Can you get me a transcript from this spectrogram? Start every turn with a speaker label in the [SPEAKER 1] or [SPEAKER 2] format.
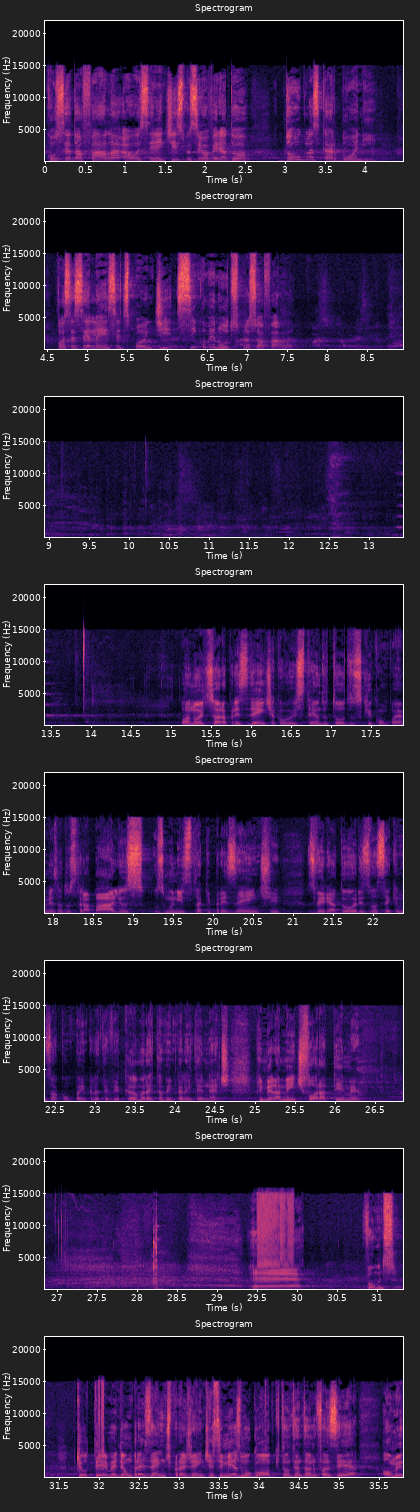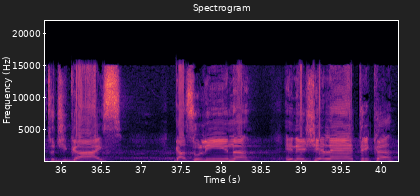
[SPEAKER 1] Concedo a fala ao excelentíssimo senhor vereador Douglas Carboni. Vossa Excelência dispõe de cinco minutos para sua fala.
[SPEAKER 2] Boa noite, senhora presidente. Eu estendo todos que compõem a mesa dos trabalhos, os munícipes aqui presentes, os vereadores, você que nos acompanha pela TV Câmara e também pela internet. Primeiramente, fora Temer. É, vamos, porque o Temer deu um presente pra gente. Esse mesmo golpe que estão tentando fazer, aumento de gás, gasolina, energia elétrica.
